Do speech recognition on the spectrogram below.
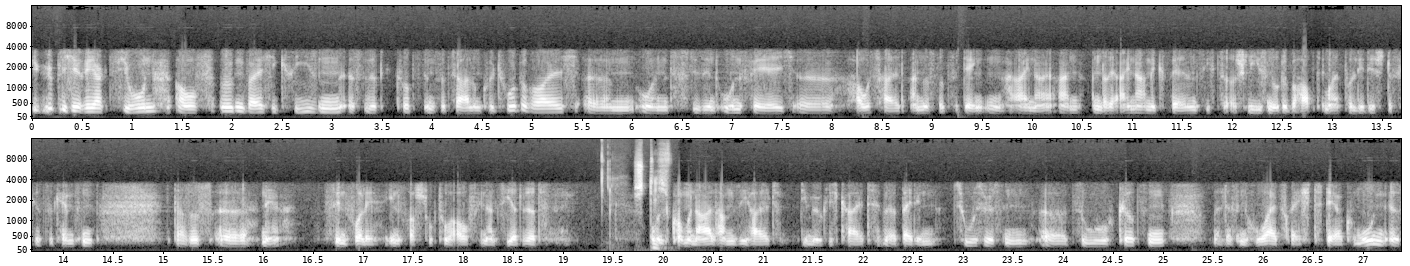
die übliche Reaktion auf irgendwelche Krisen. Es wird gekürzt im Sozial- und Kulturbereich ähm, und sie sind unfähig, äh, Haushalt anders zu denken, eine, an, andere Einnahmequellen sich zu erschließen oder überhaupt mal politisch dafür zu kämpfen, dass es äh, eine sinnvolle Infrastruktur auch finanziert wird. Stich. Und kommunal haben sie halt die Möglichkeit, äh, bei den Zuschüssen äh, zu kürzen, weil das ein Hoheitsrecht der Kommunen ist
